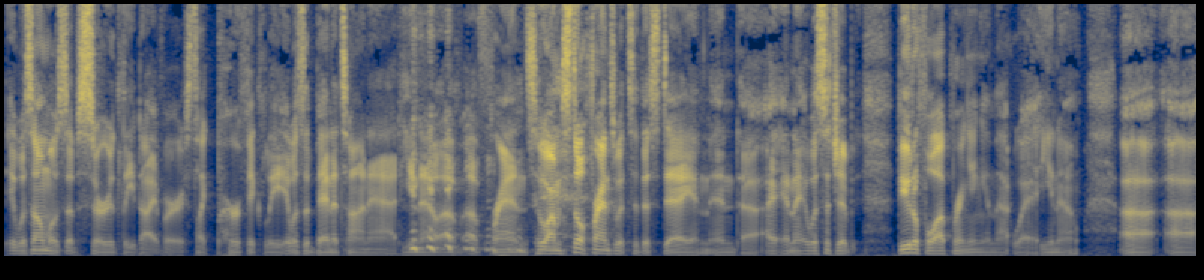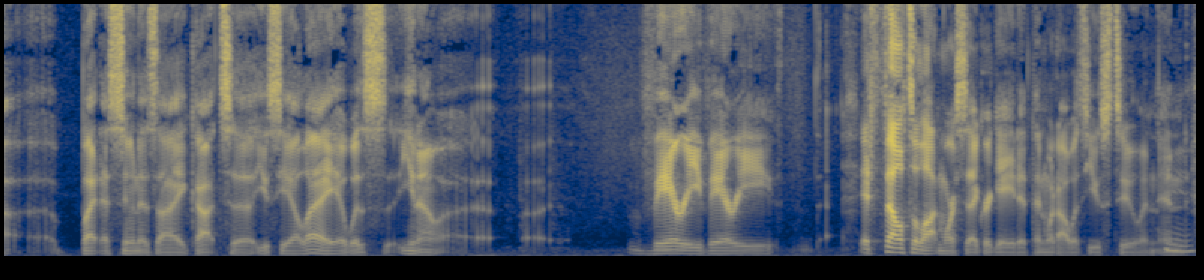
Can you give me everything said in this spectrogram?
it was almost absurdly diverse, like perfectly. It was a Benetton ad, you know, of, of friends who I'm still friends with to this day, and and uh, I, and it was such a beautiful upbringing in that way, you know. Uh, uh, but as soon as I got to UCLA, it was you know very very it felt a lot more segregated than what I was used to, and and,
